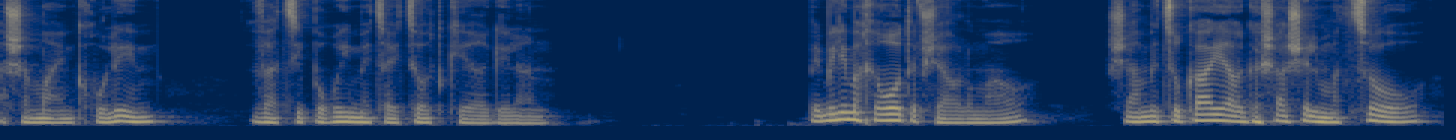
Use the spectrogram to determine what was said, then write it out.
השמיים כחולים, והציפורים מצייצות כהרגלן. במילים אחרות אפשר לומר שהמצוקה היא הרגשה של מצור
